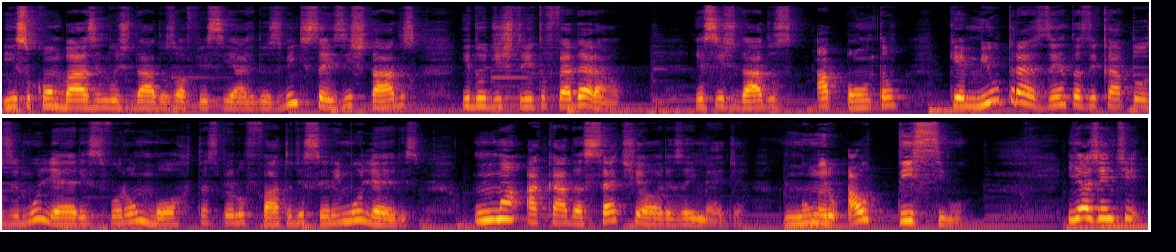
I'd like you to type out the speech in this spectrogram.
Isso com base nos dados oficiais dos 26 estados e do Distrito Federal. Esses dados apontam que 1.314 mulheres foram mortas pelo fato de serem mulheres, uma a cada sete horas em média, um número altíssimo. E a gente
